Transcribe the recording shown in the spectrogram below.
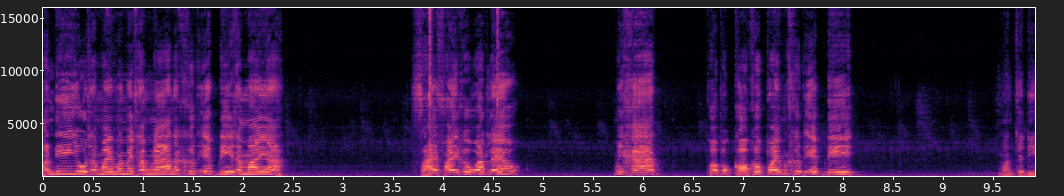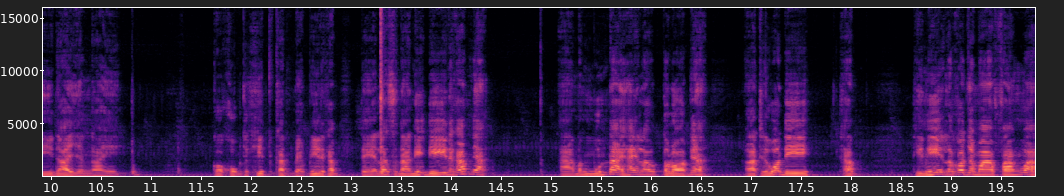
มันดีอยู่ทำไมมันไม่ทำงานนะขึ้น FD ทำไมอะ สายไฟก็วัดแล้ว ไม่ขาด พอประกอบเข้าไปมันขึ้น FD มันจะดีได้ยังไง ก็คงจะคิดกันแบบนี้นะครับ แต่ลักษณะนี้ดีนะครับเนี่ย อ่ามันหมุนได้ให้เราตลอดเนี่ย อ่าถือว่าดีครับ ทีนี้เราก็จะมาฟังว่า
